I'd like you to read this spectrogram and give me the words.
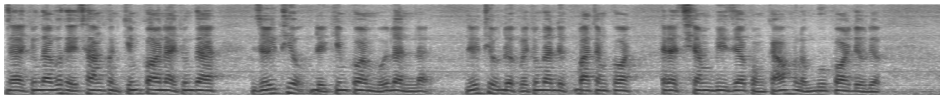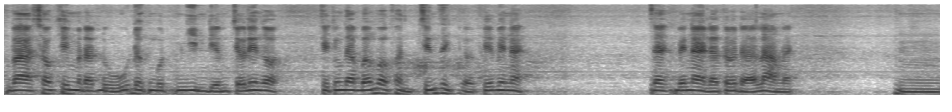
đây, chúng ta có thể sang phần kiếm coi này, chúng ta giới thiệu để kiếm coi mỗi lần lại giới thiệu được là chúng ta được 300 coi hay là xem video quảng cáo hoặc là mua coi đều được. Và sau khi mà đã đủ được 1.000 điểm trở lên rồi, thì chúng ta bấm vào phần chiến dịch ở phía bên này. Đây, bên này là tôi đã làm này. Uhm.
